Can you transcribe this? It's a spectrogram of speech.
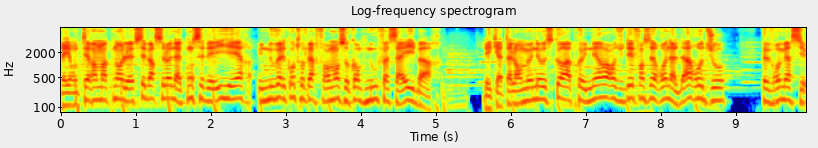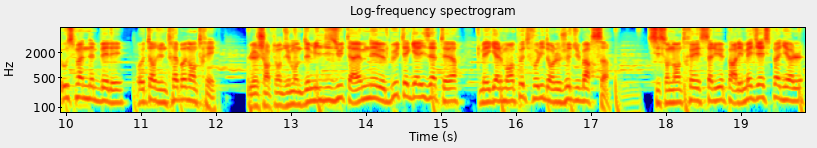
Rayon terrain maintenant, le FC Barcelone a concédé hier une nouvelle contre-performance au Camp Nou face à Eibar. Les Catalans menés au score après une erreur du défenseur Ronald Arrojo peuvent remercier Ousmane Dembélé, auteur d'une très bonne entrée. Le champion du monde 2018 a amené le but égalisateur, mais également un peu de folie dans le jeu du Barça. Si son entrée est saluée par les médias espagnols,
